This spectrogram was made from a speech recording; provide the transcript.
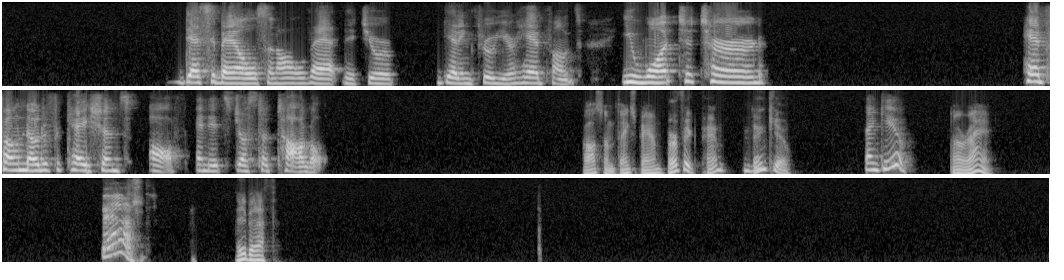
decibels and all that that you're getting through your headphones you want to turn headphone notifications off and it's just a toggle Awesome. Thanks, Pam. Perfect, Pam. Thank you. thank you All right. Beth. Hey, Beth.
